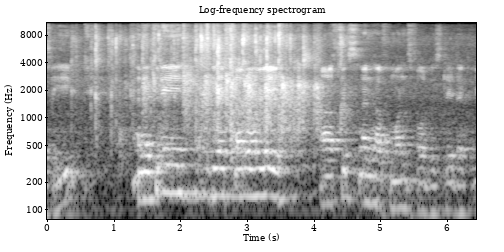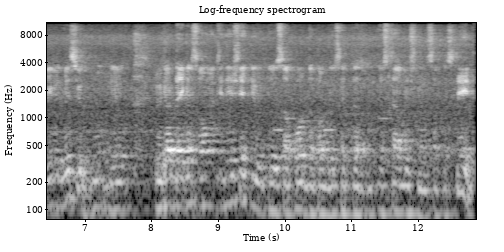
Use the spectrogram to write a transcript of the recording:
S I actually uh, six and a half months for the state. Actually, we will miss you. You, you have taken so much initiative to support the public sector establishments of the state.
